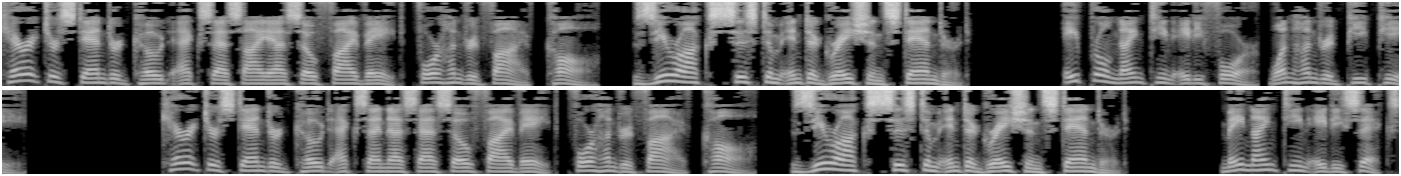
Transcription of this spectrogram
Character Standard Code XSIS 058 405 Call. Xerox System Integration Standard. April 1984 100 pp Character Standard Code XNSS 058 405 Call Xerox System Integration Standard May 1986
